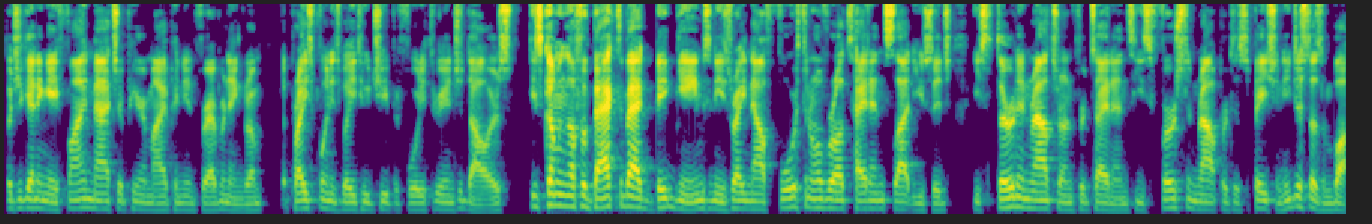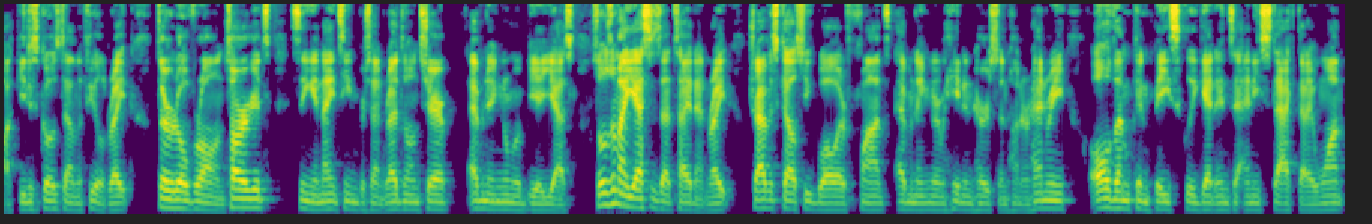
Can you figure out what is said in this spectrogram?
but you're getting a fine matchup here, in my opinion, for Evan Engram. The price point is way too cheap at $4,300. He's coming off of back to back big games, and he's right now fourth in overall tight end slot usage. He's third in routes run for tight ends. He's first in route participation. He just doesn't block, he just goes down the field, right? Third overall in targets, seeing a 19% red zone share. Evan Engram would be a yes. So those are my yeses at tight end, right? Travis Kelce, Waller, Fant, Evan Engram, Hayden Hurst, and Hunter Henry. All of them can basically get into any stack that I want,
